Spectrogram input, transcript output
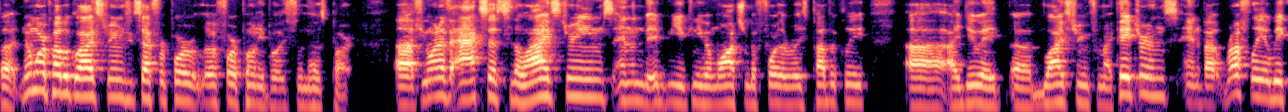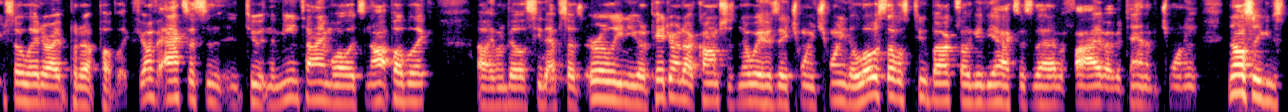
But no more public live streams except for poor, uh, four Pony Boys for the most part. Uh, if you want to have access to the live streams, and then you can even watch them before they're released publicly, uh, I do a, uh live stream for my patrons, and about roughly a week or so later, I put it up public. If you don't have access to to it in the meantime, while it's not public, Uh, you want to be able to see the episodes early, and you go to patreon.com, says No Way Jose 2020. The lowest level is two bucks. I'll give you access to that. I have a five, I have a 10, I have a 20. And also, you can just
